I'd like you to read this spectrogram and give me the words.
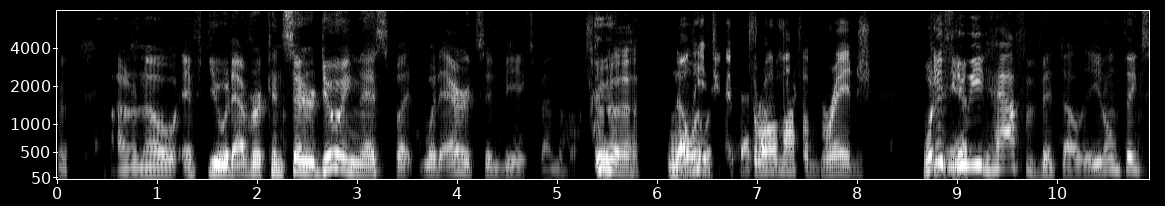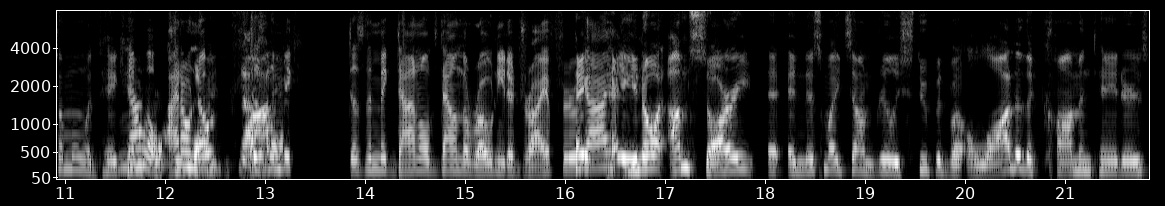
I don't know if you would ever consider doing this, but would Ericsson be expendable? No Only if you could throw him off a bridge. What if Yeah. you eat half of it though? You don't think someone would take him? No, I don't know. 2.5? Does the, Mc, does the McDonald's down the road need a drive-through Hey, guy? hey, you know what? I'm sorry, and this might sound really stupid, but a lot of the commentators,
